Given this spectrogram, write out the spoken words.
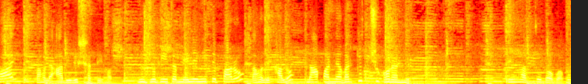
হয় তাহলে আবিরের সাথে হবে তুমি যদি এটা মেনে নিতে পারো তাহলে ভালো। না পারলে আবার কিচ্ছু করার নেই। তুমি হাত তো দাও বাবু।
